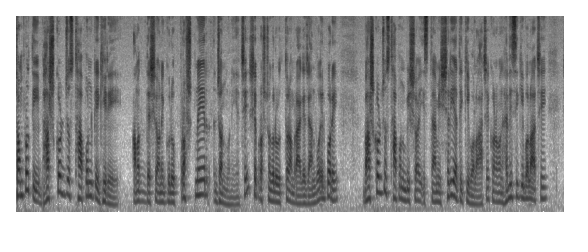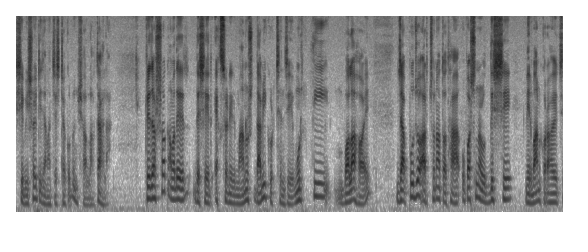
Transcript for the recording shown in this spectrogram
সম্প্রতি ভাস্কর্য স্থাপনকে ঘিরে আমাদের দেশে অনেকগুলো প্রশ্নের জন্ম নিয়েছে। সে প্রশ্নগুলোর উত্তর আমরা আগে জানব। এরপরে ভাস্কর্য স্থাপন বিষয় ইসলামী শরিয়াতে কী বলা আছে কোন হাদিসে কী বলা আছে, সে বিষয়টি জানার চেষ্টা করব ইনশাআল্লাহ তাহলা প্রিয় দর্শক, আমাদের দেশের এক শ্রেণির মানুষ দাবি করছেন যে মূর্তি বলা হয় যা পুজো অর্চনা তথা উপাসনার উদ্দেশ্যে নির্মাণ করা হয়েছে,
